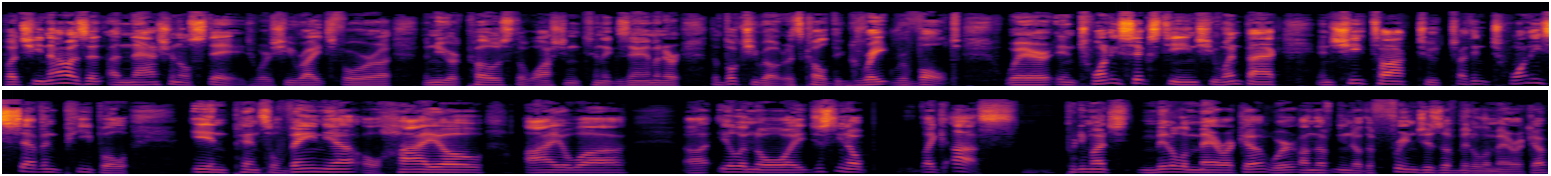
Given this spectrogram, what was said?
but she now has a, a national stage where she writes for uh, the New York Post, the Washington Examiner. The book she wrote, it's called The Great Revolt, where in 2016 she went back and she talked to, I think, 27 people in Pennsylvania, Ohio, Iowa, uh, Illinois, just, you know, like us, pretty much middle America. We're on the, you know, the fringes of middle America.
